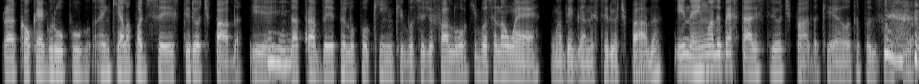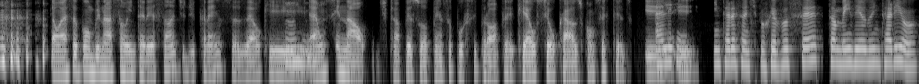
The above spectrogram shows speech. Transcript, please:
para qualquer grupo em que ela pode ser estereotipada. E, e Uhum. dá pra ver pelo pouquinho que você já falou que você não é uma vegana estereotipada e nem uma libertária estereotipada, que é outra posição sua. Então, essa combinação interessante de crenças é o que Uhum. é um sinal de que a pessoa pensa por si própria, que é o seu caso, com certeza. E, Eli- Sim. Interessante, porque você também veio do interior.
